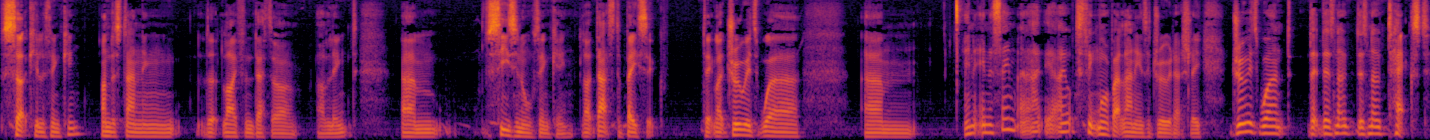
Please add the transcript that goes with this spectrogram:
circular thinking, understanding that life and death are, are linked, um, seasonal thinking. Like that's the basic thing. Like Druids were. Um, in in the same, I, I ought to think more about Lanny as a Druid. Actually, Druids weren't. There's no there's no text.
